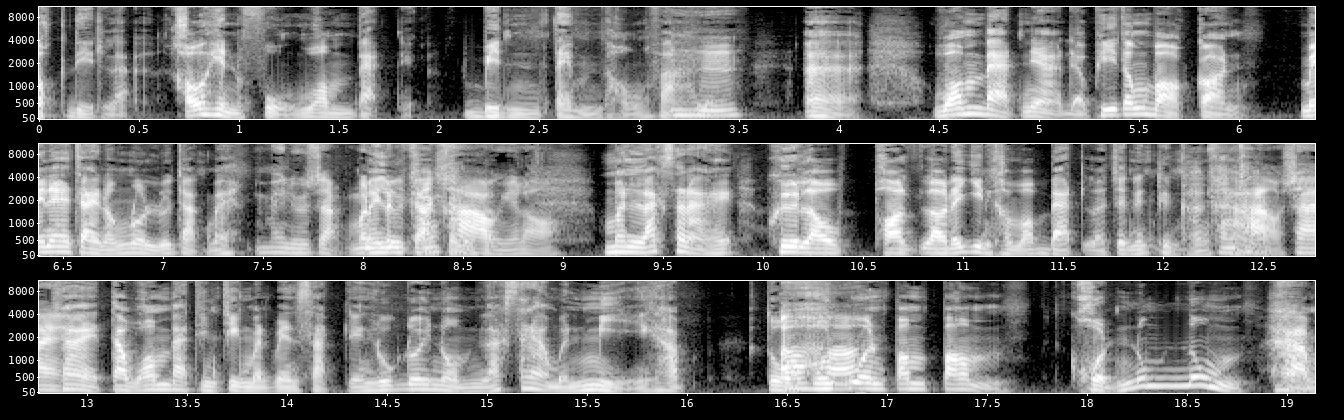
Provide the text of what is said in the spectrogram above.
ตกดินละเขาเห็นฝูงวอมแบตเนี่ย บินเต็มท้องฟ้าเลย อือฮึอ่าวอมแบตเนี่ยเดี๋ยวพี่ต้องบอกก่อน ไม่แน่ใจน้องนนท์รู้จักไหมไม่รู้จักมันไม่เป็นรู้จักข้างข่าวอย่างนี้หรอมันลักษณะคล้ายคือเราพอเราได้ยินคำว่าแบทเราจะนึกถึงค้างค้างคาคาววใช่ใช่แต่วอมแบทจริงๆมันเป็นสัตว์เลี้ยงลูกด้วยนม ลักษณะเหมือนหมีครับ ตัวอ่าฮะอ้วนๆป้อมๆขนนุ่มๆครัหาบง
